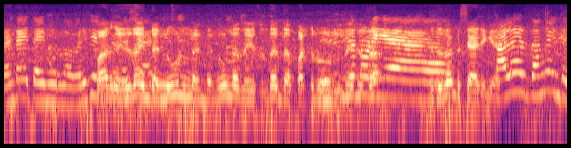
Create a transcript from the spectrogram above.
ரெண்டாயிரத்தி ஐநூறுரூவா வரைக்கும் பாருங்க எங்ககிட்ட இதுதான் இந்த நூலில் இந்த நூலில் இந்த பட்டு நூல் இதனுடைய இதுதான் இந்த சாரீங்க கலர் தாங்க இந்த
